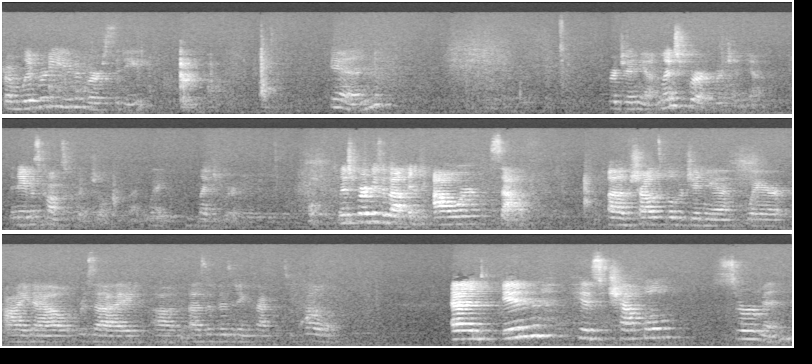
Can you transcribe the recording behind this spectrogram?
from Liberty University in Virginia, Lynchburg, Virginia. The name is consequential, by the way, Lynchburg. Lynchburg is about an hour south of Charlottesville, Virginia, where I now reside um, as a visiting faculty fellow. And in his chapel sermon,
